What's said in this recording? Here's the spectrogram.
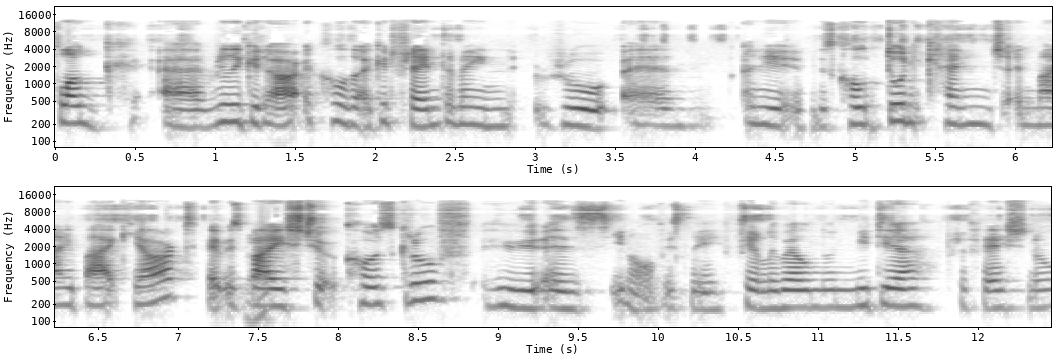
plug a really good article that a good friend of mine wrote, um, and it was called "Don't Cringe in My Backyard." It was by Stuart Cosgrove, who is, you know, obviously fairly well-known media professional,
